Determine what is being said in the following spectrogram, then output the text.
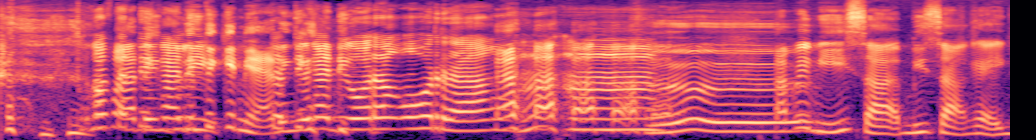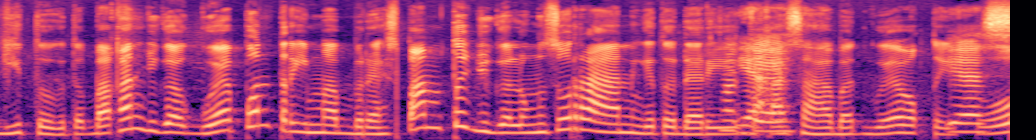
Kenapa ada yang Ketika di- ya? Ketika di orang-orang. tapi bisa bisa kayak gitu gitu bahkan juga gue pun terima breast pump tuh juga lungsuran gitu dari Oke. bekas sahabat gue waktu Yes. itu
